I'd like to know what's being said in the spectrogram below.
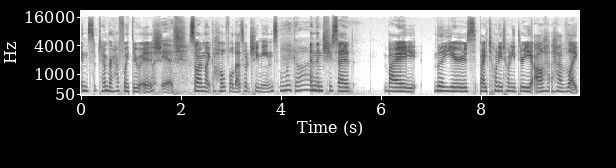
in September halfway through ish. Uh, ish. So I'm like hopeful that's what she means. Oh my god. And then she said by the years by 2023 I'll have like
